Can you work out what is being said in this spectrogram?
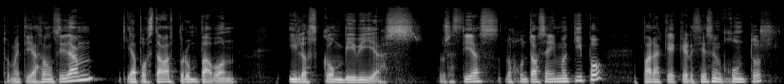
Tú metías a un Zidane y apostabas por un Pavón y los convivías. Los hacías, los juntabas en el mismo equipo para que creciesen juntos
